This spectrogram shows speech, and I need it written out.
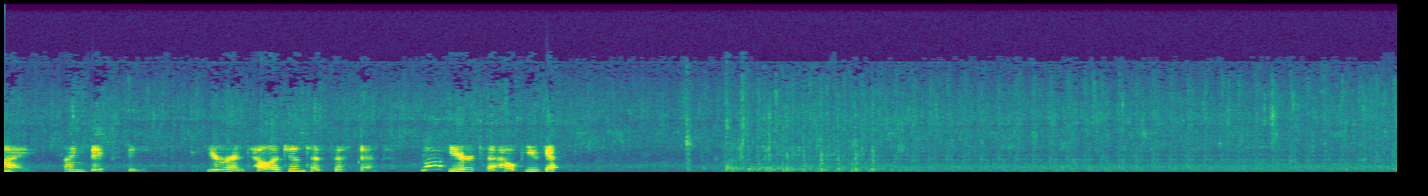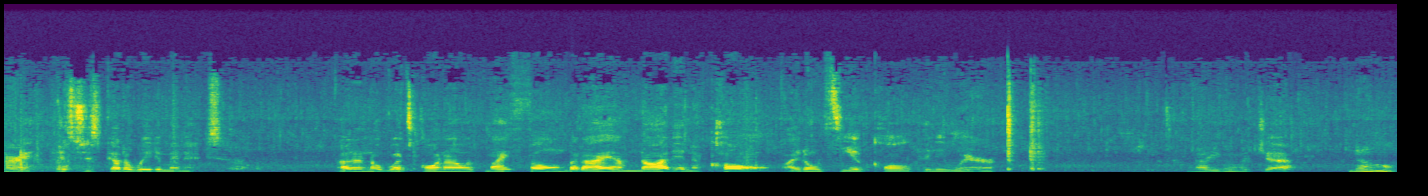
Hi, I'm Bixby, your intelligent assistant, here to help you get. All right, it's just got to wait a minute. I don't know what's going on with my phone, but I am not in a call. I don't see a call anywhere. Not even with Jeff? No.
